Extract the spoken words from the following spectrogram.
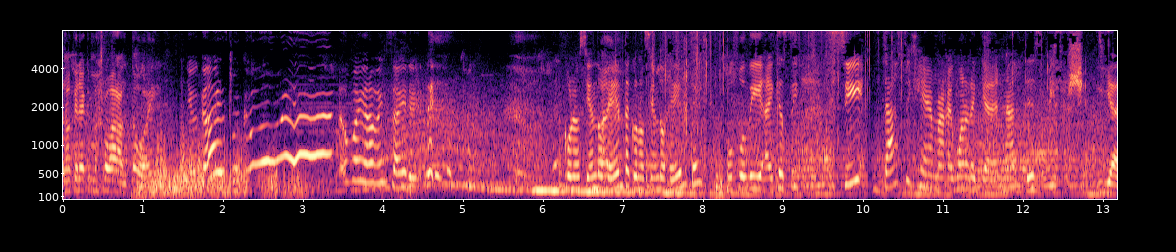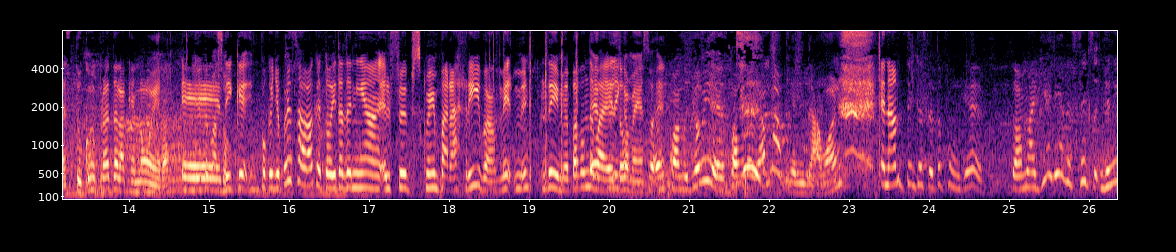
Yo no quería que me robaran todo ahí. You guys, look went! Oh my god, I'm excited. conociendo gente, conociendo gente. Hopefully I can see. See, that's the camera I wanted to get, not this piece of shit. Yes, tú compraste la que no era. ¿Qué te Eh, pasó? porque yo pensaba que todavía tenían el flip screen para arriba. Mi- mi- dime, ¿para dónde va esto? Explícame eso. Es cuando yo vi eso, I'm like, I'm not getting that one. And I'm thinking, set up un gift. So I'm like, yeah, yeah, the six. Yo ni,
